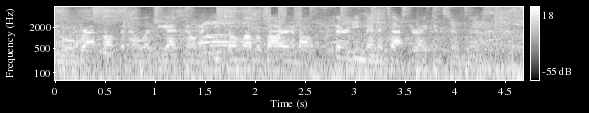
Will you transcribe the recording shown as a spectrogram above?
we will wrap up, and I'll let you guys know my ketone levels are in about 30 minutes after I consume this.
